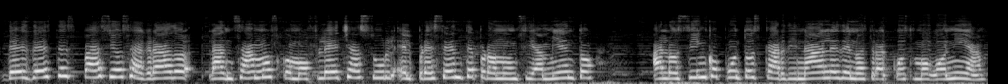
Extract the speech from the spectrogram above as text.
Desde este espacio sagrado lanzamos como flecha azul el presente pronunciamiento a los cinco puntos cardinales de nuestra cosmogonía,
